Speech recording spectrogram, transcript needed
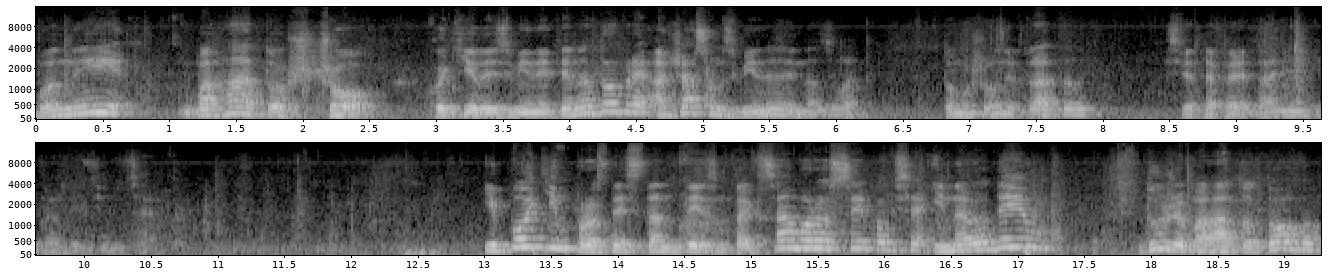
вони багато що хотіли змінити на добре, а часом змінили на зле. Тому що вони втратили святе передання і традицію церкви. І потім протестантизм так само розсипався і народив дуже багато того,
